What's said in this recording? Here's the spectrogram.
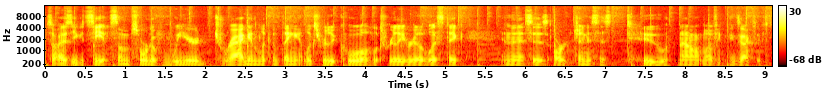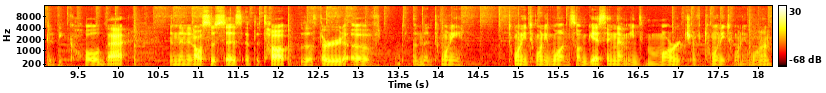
So as you can see, it's some sort of weird dragon looking thing, it looks really cool, it looks really realistic, and then it says Ark Genesis 2, and I don't know if it, exactly if it's going to be called that. And then it also says at the top, the third of in the 20, 2021. So I'm guessing that means March of 2021.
